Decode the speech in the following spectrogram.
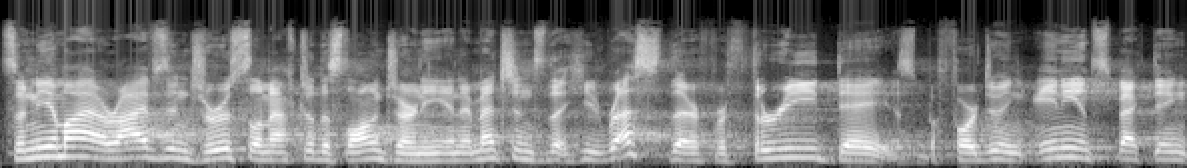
So Nehemiah arrives in Jerusalem after this long journey, and it mentions that he rests there for three days before doing any inspecting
